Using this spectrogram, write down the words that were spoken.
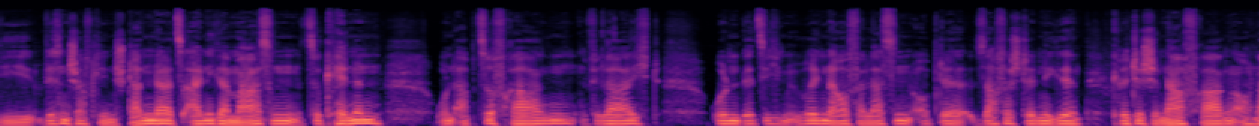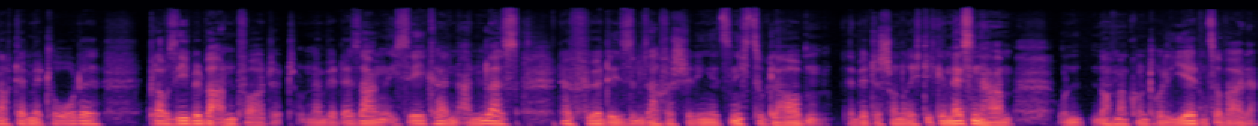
die wissenschaftlichen Standards einigermaßen zu kennen und abzufragen vielleicht und wird sich im Übrigen darauf verlassen, ob der Sachverständige kritische Nachfragen auch nach der Methode plausibel beantwortet. Und dann wird er sagen, ich sehe keinen Anlass dafür, diesem Sachverständigen jetzt nicht zu glauben. Er wird es schon richtig gemessen haben und nochmal kontrolliert und so weiter.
